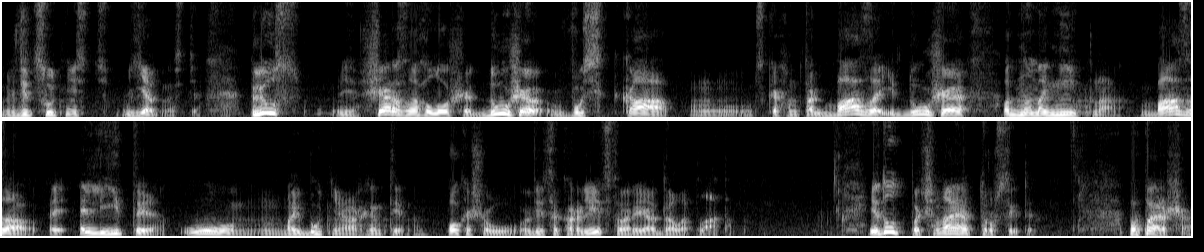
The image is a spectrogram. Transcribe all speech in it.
відсутність єдності. Плюс, ще раз наголошую, дуже вузька, скажімо так, база і дуже одноманітна база е- еліти у майбутньої Аргентини, поки що у віце-королівства Ріа де ла Плата. І тут починає трусити. По-перше, е,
